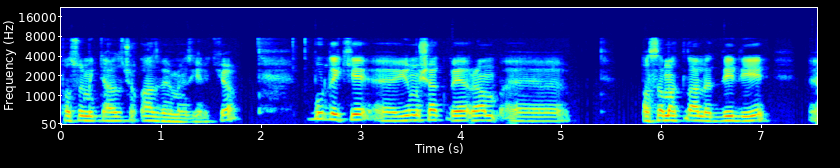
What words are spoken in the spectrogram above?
paso miktarınızı çok az vermeniz gerekiyor. Buradaki e, yumuşak ve RAM e, basamaklarla dediği e,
